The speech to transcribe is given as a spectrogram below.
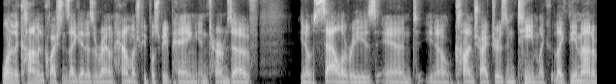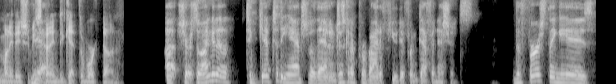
one of the common questions I get is around how much people should be paying in terms of, you know, salaries and you know contractors and team, like like the amount of money they should be yeah. spending to get the work done. Uh, sure. So I'm gonna to get to the answer to that. I'm just going to provide a few different definitions. The first thing is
